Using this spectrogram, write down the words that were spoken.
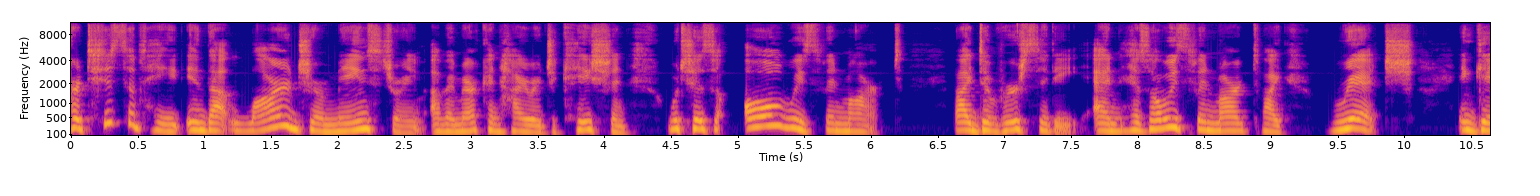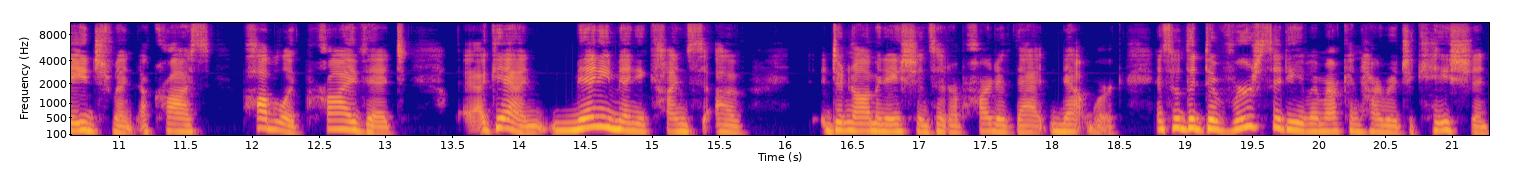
participate in that larger mainstream of American higher education, which has always been marked by diversity and has always been marked by rich engagement across public, private, again, many, many kinds of denominations that are part of that network. And so the diversity of American higher education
